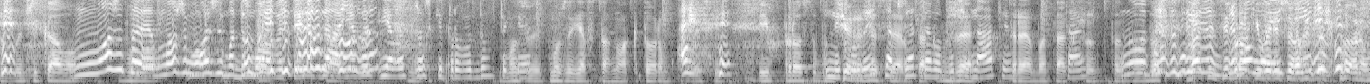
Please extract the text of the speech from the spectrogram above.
дуже цікаво. можете, було. можемо Можемо позичити. Да, я вас я вас трошки проведу в таке. Може, може я стану актором колись і, і просто буду Не чи колись, а режисером. вже так, треба вже починати. Треба, так. Так. Що, то, Ну, от ми тут 27 в прямому років вирішив ефірі. актором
